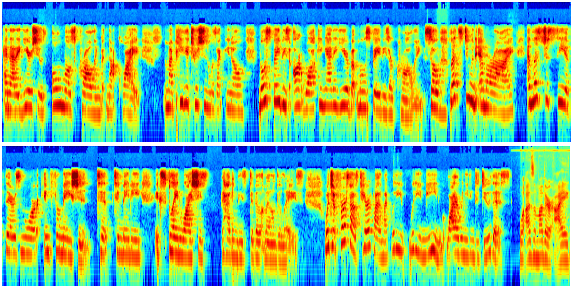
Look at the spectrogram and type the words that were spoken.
And at a year, she was almost crawling, but not quite. And my pediatrician was like, you know, most babies aren't walking at a year, but most babies are crawling. So let's do an MRI and let's just see if there's more information to, to maybe explain why she's having these developmental delays which at first i was terrified. I'm like what do you what do you mean? Why are we needing to do this? Well as a mother i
